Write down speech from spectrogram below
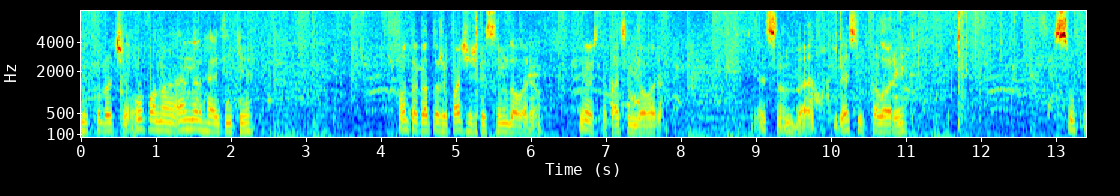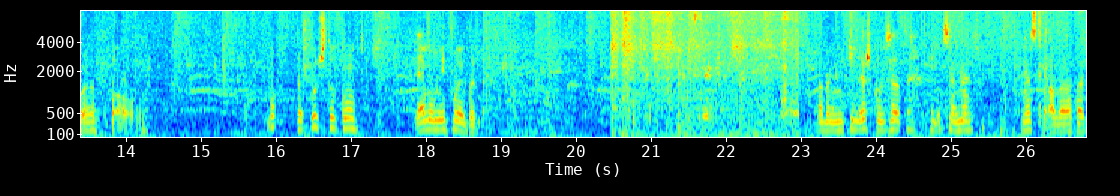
Ну, коротше, опана енергетики. Ось така теж пачечка 7 доларів. І ось така 7 доларів. It's not bad. 10 калорій. Super fall. Ну, таку штуку я би міг випити. Треба мені тележку взяти, бо це не, не справа, а так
